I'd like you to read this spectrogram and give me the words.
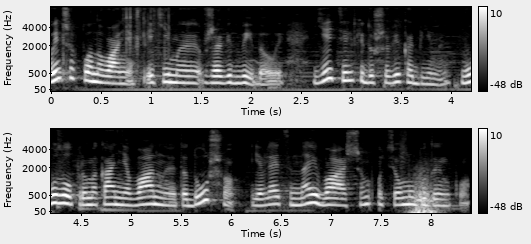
В інших плануваннях, які ми вже відвідали, є тільки душові кабіни. Вузол примикання ванної та душу є найважчим у цьому будинку.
